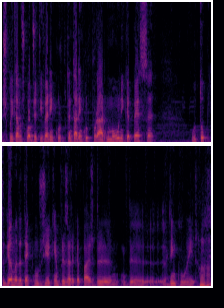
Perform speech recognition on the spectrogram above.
explicámos que o objetivo era tentar incorporar numa única peça o topo de gama da tecnologia que a empresa era capaz de, de, de incluir. Uhum.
